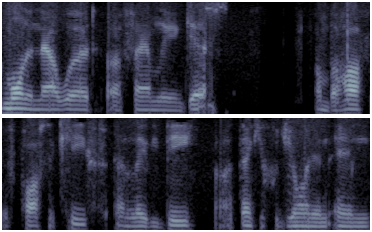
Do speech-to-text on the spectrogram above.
Good morning, now, word uh, family and guests. On behalf of Pastor Keith and Lady D, uh, thank you for joining in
